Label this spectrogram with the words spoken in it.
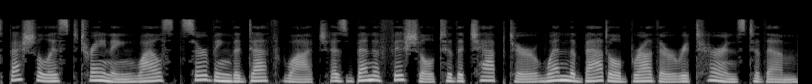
specialist training whilst serving the Deathwatch is beneficial to the chapter when the Battle Brother returns to them.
